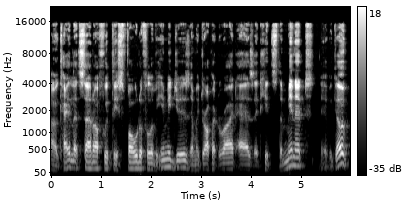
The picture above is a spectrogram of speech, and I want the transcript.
Okay, let's start off with this folder full of images and we drop it right as it hits the minute. There we go.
